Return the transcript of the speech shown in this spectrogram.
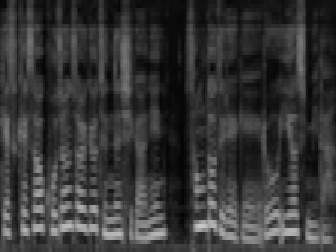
계속해서 고전설교 듣는 시간인 성도들에게로 이어집니다.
